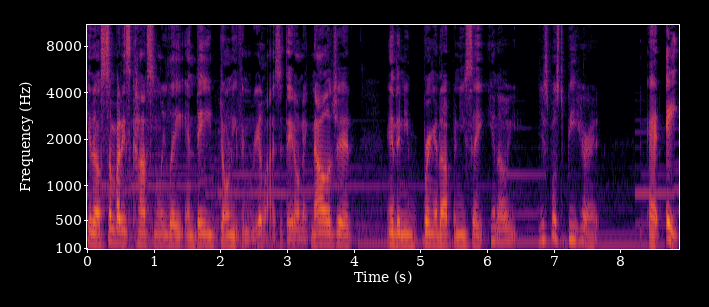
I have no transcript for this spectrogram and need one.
you know, somebody's constantly late and they don't even realize it. They don't acknowledge it. And then you bring it up and you say, you know, you're supposed to be here at at 8.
